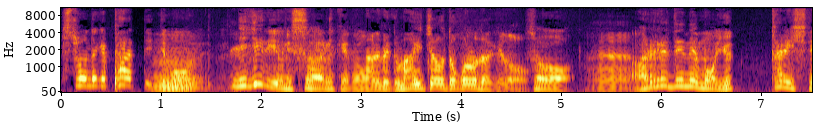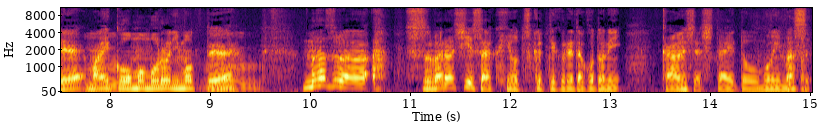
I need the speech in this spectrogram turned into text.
質問だけパッて言って、もう逃げるように座るけどな、るべく巻いちゃうところだけど。そう。ねえあれでね、もうゆったりして、マイクをおもむろに持って、まずは、素晴らしい作品を作ってくれたことに感謝したいと思います。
